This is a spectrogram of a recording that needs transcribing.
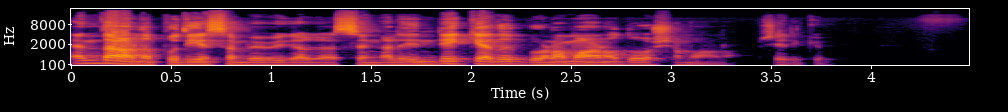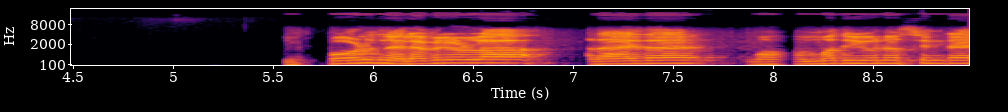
എന്താണ് പുതിയ സംഭവ വികാസങ്ങൾ ഇന്ത്യയ്ക്ക് അത് ഗുണമാണോ ദോഷമാണോ ശരിക്കും? ഇപ്പോൾ നിലവിലുള്ള അതായത് മുഹമ്മദ് യൂനസിന്റെ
